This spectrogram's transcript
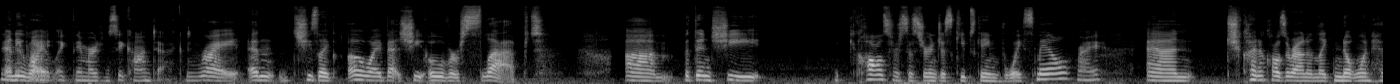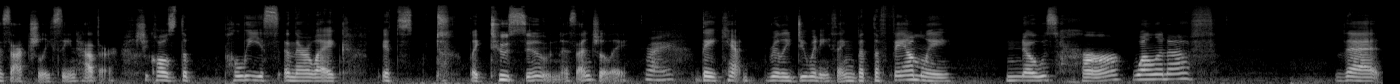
Yeah, anyway, like the emergency contact. Right. And she's like, oh, I bet she overslept. Um, but then she calls her sister and just keeps getting voicemail. Right. And she kind of calls around and, like, no one has actually seen Heather. She calls the police and they're like, it's like too soon, essentially. Right. They can't really do anything. But the family knows her well enough that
